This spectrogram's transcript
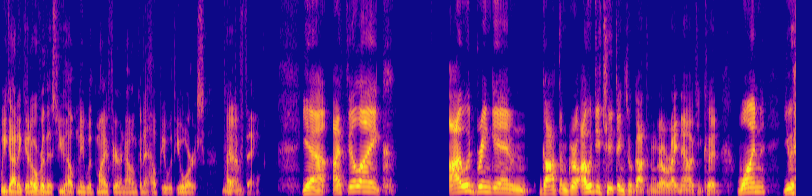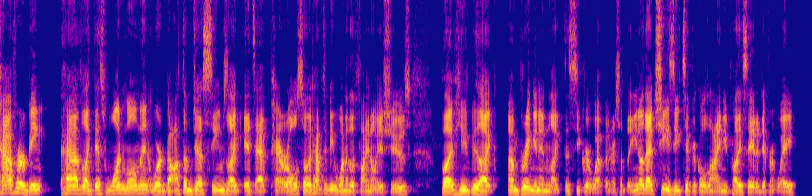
we got to get over this. You helped me with my fear, now I'm going to help you with yours, type yeah. of thing. Yeah, I feel like I would bring in Gotham Girl. I would do two things with Gotham Girl right now if you could. One, you have her being have like this one moment where Gotham just seems like it's at peril. So it'd have to be one of the final issues. But he'd be like, "I'm bringing in like the secret weapon or something." You know that cheesy, typical line. You'd probably say it a different way,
